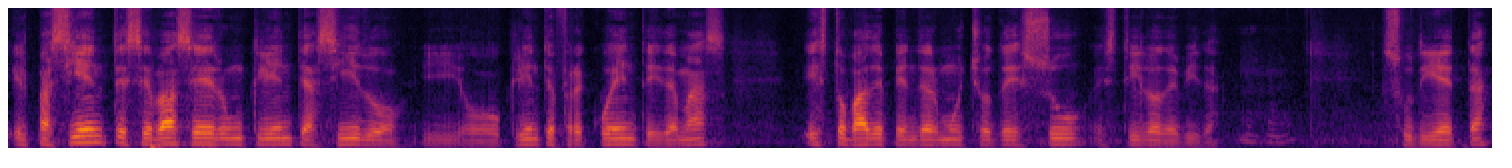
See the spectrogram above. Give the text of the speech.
¿el paciente se va a hacer un cliente asiduo y, o cliente frecuente y demás? Esto va a depender mucho de su estilo de vida, su dieta,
